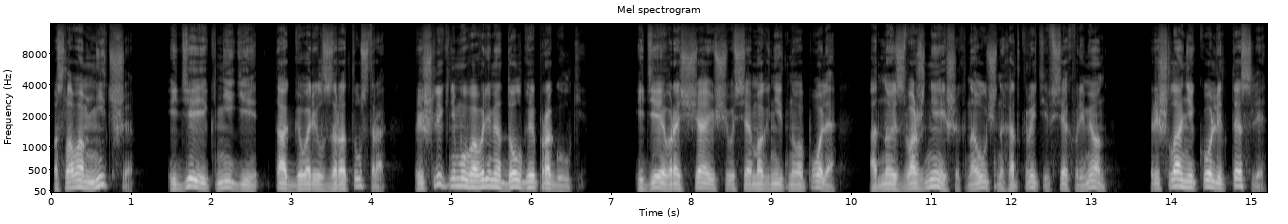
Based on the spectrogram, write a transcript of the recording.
По словам Ницше, идеи книги так говорил Заратустра, пришли к нему во время долгой прогулки. Идея вращающегося магнитного поля, одно из важнейших научных открытий всех времен, пришла Николе Тесле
